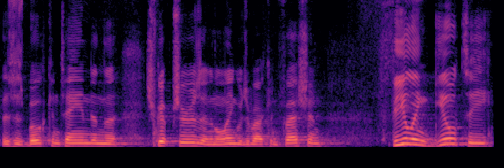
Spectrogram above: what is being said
This is both contained in the scriptures and in the language of our confession. Feeling guilty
